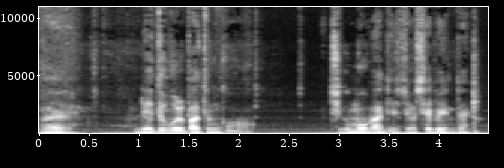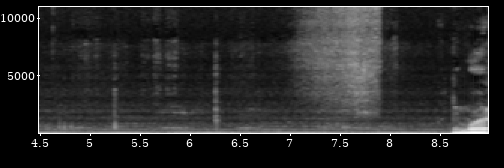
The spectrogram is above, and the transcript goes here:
에이, 레드불 받은 거 지금 먹으면 안 되죠 새벽인데. 뭐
